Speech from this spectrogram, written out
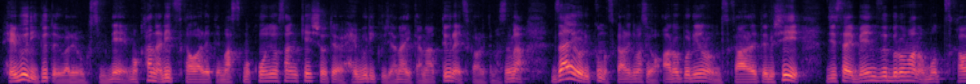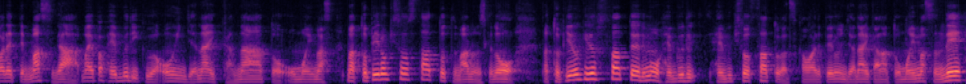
フェブリクと言われるお薬で、もうかなり使われてます。もう高尿酸血症というのはフェブリクじゃないかなっていうぐらい使われてます。まあ、ザイロリックも使われてますよ。アロプリノールも使われてるし、実際ベンズブロマノも使われてますが、まあ、やっぱフェブリクが多いんじゃないかなと思います。まあ、トピロキソスタットってのもあるんですけど、まあ、トピロキソスタットよりもフェブリフェブキソスタットが使われてるんじゃないかなと思いますんで、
